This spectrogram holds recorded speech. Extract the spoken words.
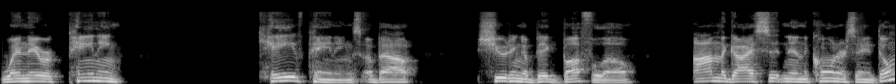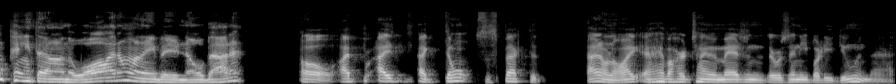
when they were painting cave paintings about shooting a big buffalo, I'm the guy sitting in the corner saying, "Don't paint that on the wall. I don't want anybody to know about it." Oh, I I I don't suspect that I don't know. I, I, have a hard time imagining that there was anybody doing that.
